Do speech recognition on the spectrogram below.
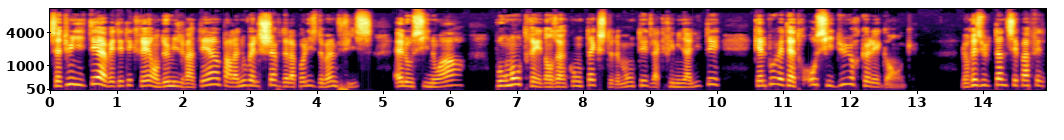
Cette unité avait été créée en 2021 par la nouvelle chef de la police de Memphis, elle aussi noire, pour montrer, dans un contexte de montée de la criminalité, qu'elle pouvait être aussi dure que les gangs. Le résultat ne s'est pas fait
